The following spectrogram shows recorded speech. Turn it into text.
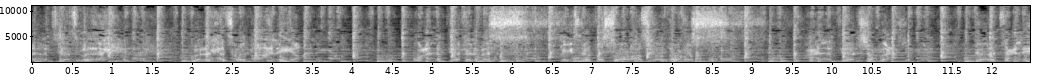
علمتها تبرح برحت تكون عليا وعلمتها تلبس قيتها بالصولازي وترقص. علمتها تشمع دارت علي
